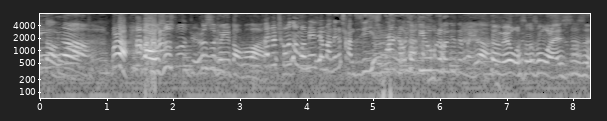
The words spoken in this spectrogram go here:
听啊？不是，老师说绝对是可以捣乱。他就冲到我们面前，把那个铲子直接一换，然后一丢，然后就没了。没有，我说说我来试试，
